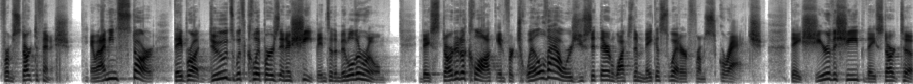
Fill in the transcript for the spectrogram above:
from start to finish and when i mean start they brought dudes with clippers and a sheep into the middle of the room they started a clock, and for 12 hours, you sit there and watch them make a sweater from scratch. They shear the sheep. They start to.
